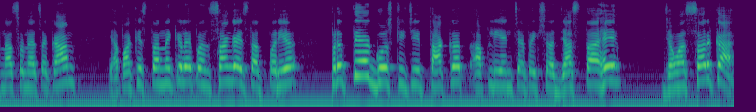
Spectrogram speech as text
नासवण्याचं काम या पाकिस्ताननं आहे पण सांगायचं तात्पर्य प्रत्येक गोष्टीची ताकद आपली यांच्यापेक्षा जास्त आहे. जेव्हा सरकार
